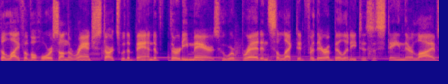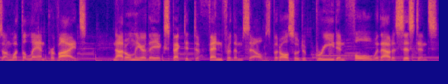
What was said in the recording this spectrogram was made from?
The life of a horse on the ranch starts with a band of 30 mares who were bred and selected for their ability to sustain their lives on what the land provides. Not only are they expected to fend for themselves but also to breed and foal without assistance.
